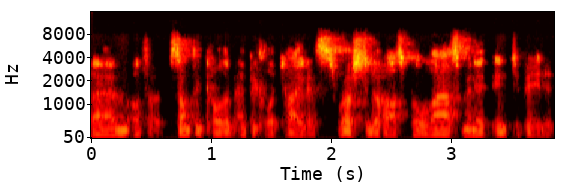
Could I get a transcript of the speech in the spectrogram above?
um, of a, something called an epiglottitis. Rushed to the hospital last minute, intubated.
